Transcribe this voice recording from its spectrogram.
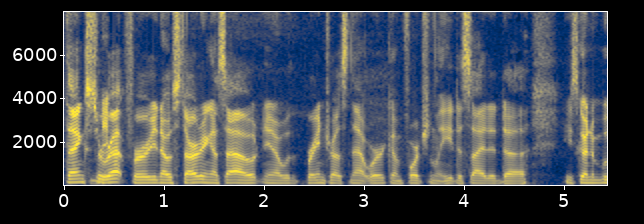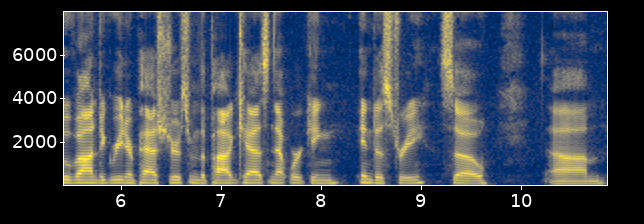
Thanks to ma- Rhett for you know starting us out. You know with Brain Trust Network. Unfortunately, he decided uh, he's going to move on to greener pastures from the podcast networking industry. So, um,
